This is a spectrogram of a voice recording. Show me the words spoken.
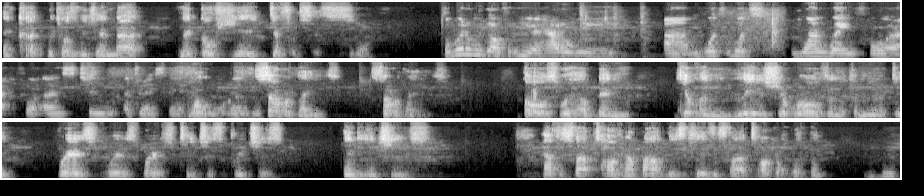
and cut? Because we cannot negotiate differences. Yeah. So where do we go from here? How do we? Um, what's what's one way for for us to address that? Well, several things. Several things. Those who have been given leadership roles in the community, whereas whereas whereas teachers, preachers, Indian chiefs, have to stop talking about these kids and start talking with them. Mhm.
